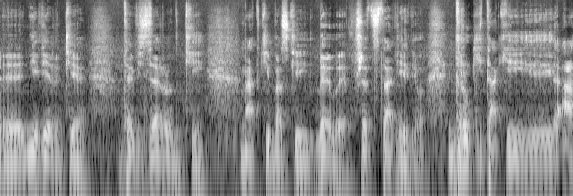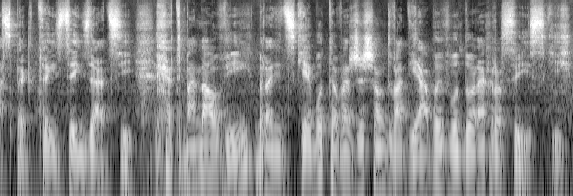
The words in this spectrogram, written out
y, niewielkie te wizerunki Matki Boskiej były w przedstawieniu. Drugi taki aspekt tej inscenizacji. Hetmanowi Branieckiemu towarzyszą dwa diabły w mundurach rosyjskich.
